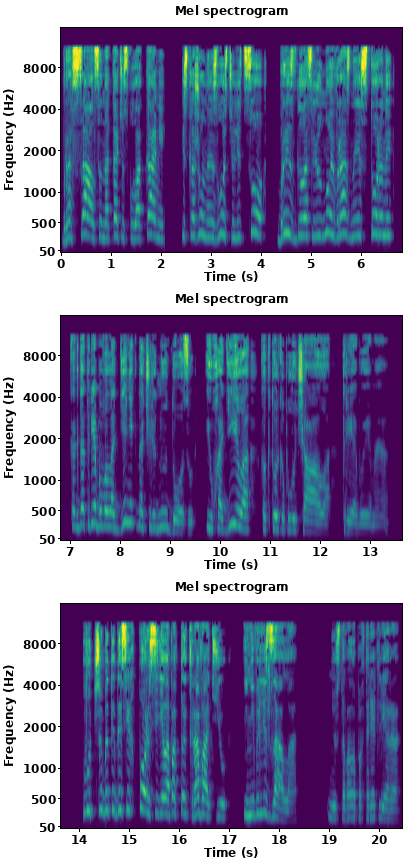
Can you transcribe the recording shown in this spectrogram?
бросался на Катю с кулаками, искаженное злостью лицо брызгало слюной в разные стороны, когда требовала денег на очередную дозу и уходила, как только получала требуемое. Лучше бы ты до сих пор сидела под той кроватью и не вылезала, не уставала повторять Лера.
